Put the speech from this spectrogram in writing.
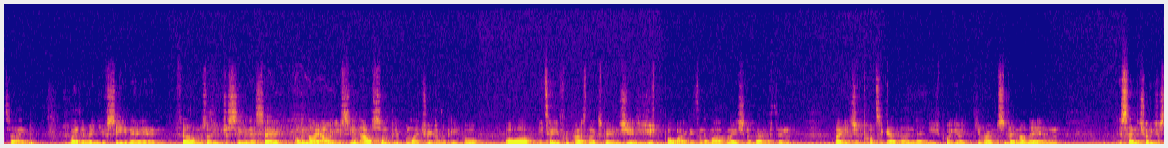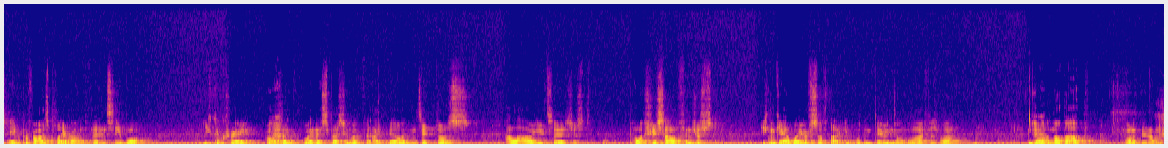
say, whether in you've seen it in films or you've just seen it, say, on a night out, you've seen how some people might treat other people, or you take it from personal experience. You, you just put like it's an amalgamation of everything that you just put together, and then you just put your, your own spin on it, and essentially just improvise, play around with it, and see what you can create. But Yeah. I think when, especially with like villains, it does allow you to just push yourself and just you can get away with stuff that you wouldn't do in normal life as well. Yeah. Not, not that want to do that.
